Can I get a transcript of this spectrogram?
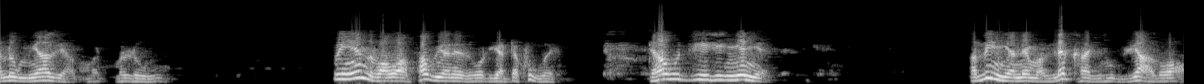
အလုပ်များစရာမလိုပင်ရင်သဘာဝဖောက်ပြန်တဲ့သဘောတရားတစ်ခုပဲဒါဝကြည်ကြည်ညံ့ညံ့ အသိဉာဏ်နဲ့မှလက်ခံမှုရတော့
